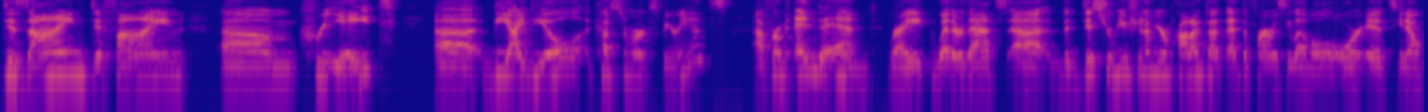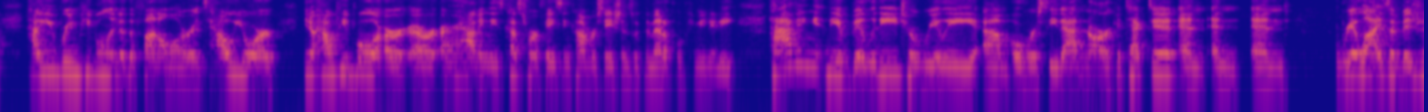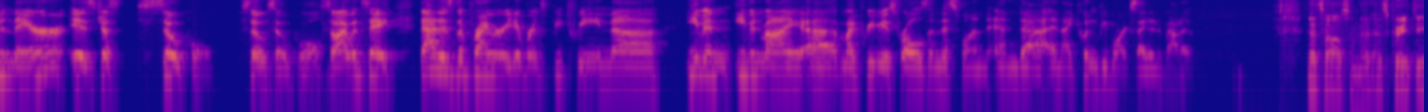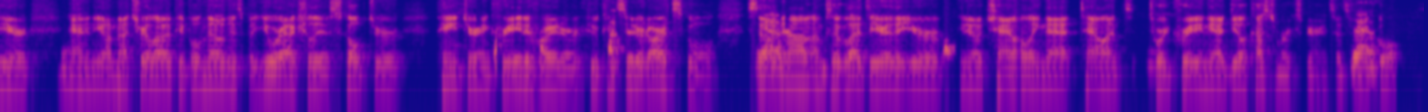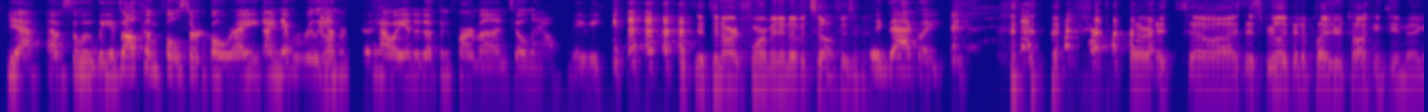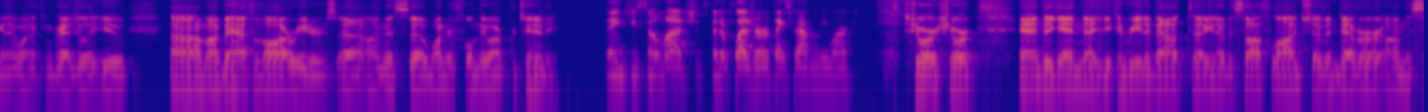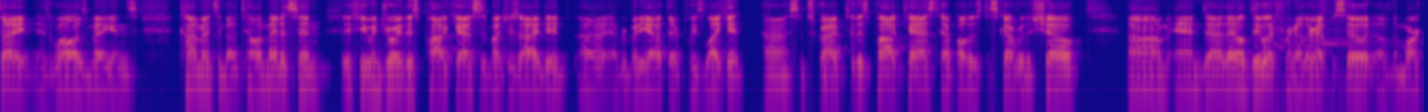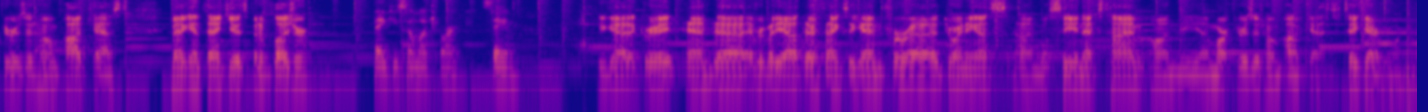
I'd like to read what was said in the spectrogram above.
design, define, um, create uh, the ideal customer experience uh, from end to end, right? Whether that's uh, the distribution of your product at, at, the pharmacy level, or it's you know how you bring people into the funnel, or it's how you're you know how people are, are, are having these customer facing conversations with the medical community. Having the ability to really um, oversee that and architect it and and and realize a vision there is just so cool so so cool so i would say that is the primary difference between uh, even even my uh, my previous roles in this one and uh, and i couldn't be more excited about it. That's awesome. That's great to hear. And you know i'm not sure a lot of people know this but you were actually a sculptor painter and creative writer who considered art school. So yeah. now i'm so glad to hear that you're you know channeling that talent toward creating the ideal customer experience. That's very yeah. cool yeah, absolutely. It's all come full circle, right? I never really yeah. understood how I ended up in pharma until now, maybe. it's, it's, an art form in and of itself, isn't it? Exactly. all right. So uh, it's really been a pleasure talking to you, Meghan. I want to congratulate you um, on behalf of all our readers uh, on this uh, wonderful new opportunity. Thank you so much. It's been a pleasure. Thanks for having me, Marc. Sure, sure. And again, uh, you can read about uh, you know the soft launch of Endeavor on the site, as well as Meghan's comments about telemedicine. If you enjoy this podcast as much as I did, uh, everybody out there, please like it, uh, subscribe to this podcast, help others discover the show. Um, and uh, that'll do it for another episode of the Marketers at Home podcast. Meghan, thank you. It's been a pleasure. Thank you so much, Marc. Same. You got it. Great. And uh, everybody out there, thanks again for uh, joining us. and we'll see you next time on the uh, Marketers at Home podcast. Take care, everyone.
